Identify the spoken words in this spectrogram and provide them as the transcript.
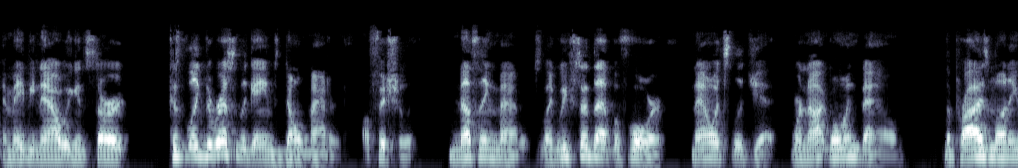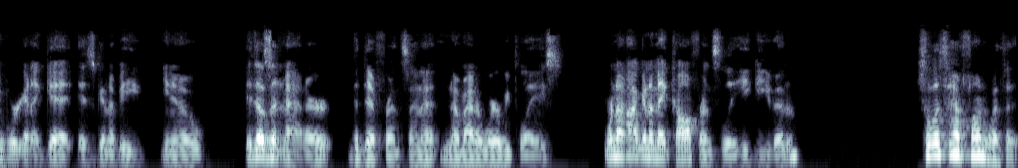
And maybe now we can start because like the rest of the games don't matter officially. Nothing matters. Like we've said that before. Now it's legit. We're not going down. The prize money we're gonna get is gonna be, you know, it doesn't matter the difference in it, no matter where we place. We're not gonna make conference league even. So let's have fun with it.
